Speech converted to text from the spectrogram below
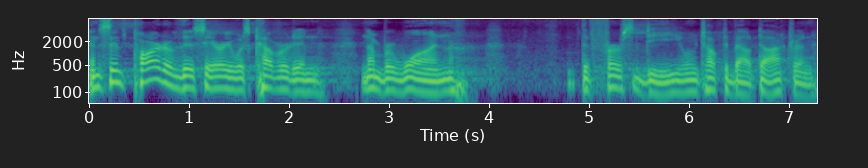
And since part of this area was covered in number one, the first D, when we talked about doctrine,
